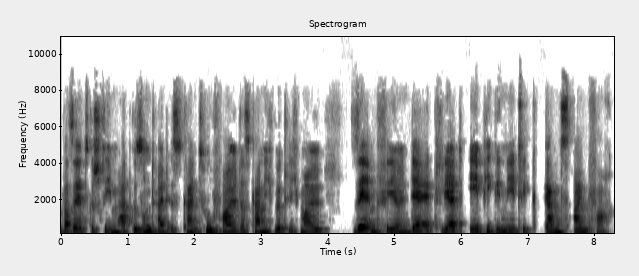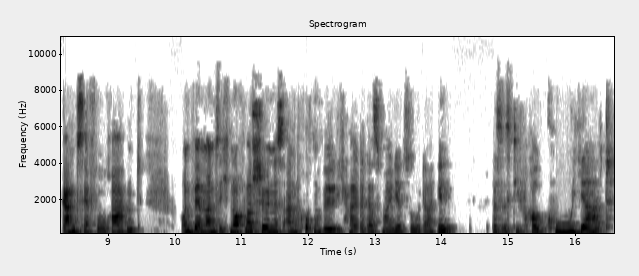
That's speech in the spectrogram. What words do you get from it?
was er jetzt geschrieben hat, Gesundheit ist kein Zufall, das kann ich wirklich mal sehr empfehlen. Der erklärt Epigenetik ganz einfach, ganz hervorragend. Und wenn man sich noch was Schönes angucken will, ich halte das mal jetzt so dahin. Das ist die Frau Kujat.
